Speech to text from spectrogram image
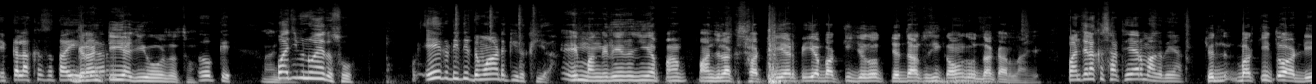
1 ਲੱਖ 27000 ਗਾਰੰਟੀ ਹੈ ਜੀ ਹੋਰ ਦੱਸੋ। ਓਕੇ ਭਾਜੀ ਮੈਨੂੰ ਇਹ ਦੱਸੋ ਹੁਣ ਇਹ ਗੱਡੀ ਦੀ ਡਿਮਾਂਡ ਕੀ ਰੱਖੀ ਆ? ਇਹ ਮੰਗਦੇ ਆ ਜੀ ਆਪਾਂ 5 ਲੱਖ 60000 ਰੁਪਇਆ ਬਾਕੀ ਜਦੋਂ ਜਿੱਦਾਂ ਤੁਸੀਂ ਕਹੋਗੇ ਉਦਾਂ ਕਰ ਲਾਂਗੇ। 5 ਲੱਖ 60000 ਮੰਗਦੇ ਆ। ਬਾਕੀ ਤੁਹਾਡੀ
